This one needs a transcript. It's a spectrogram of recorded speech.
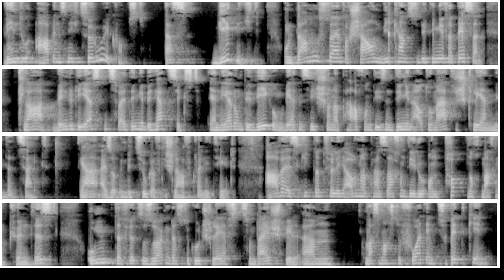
wenn du abends nicht zur Ruhe kommst? Das geht nicht. Und da musst du einfach schauen, wie kannst du die Dinge verbessern. Klar, wenn du die ersten zwei Dinge beherzigst, Ernährung, Bewegung, werden sich schon ein paar von diesen Dingen automatisch klären mit der Zeit. Ja, also in Bezug auf die Schlafqualität. Aber es gibt natürlich auch noch ein paar Sachen, die du on top noch machen könntest, um dafür zu sorgen, dass du gut schläfst. Zum Beispiel, ähm, was machst du vor dem zu Bett gehen?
